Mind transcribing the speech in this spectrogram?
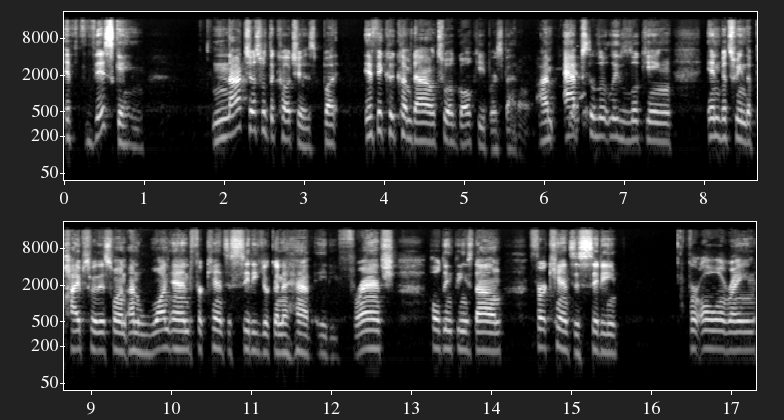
if this game, not just with the coaches, but if it could come down to a goalkeeper's battle. I'm absolutely looking in between the pipes for this one. On one end for Kansas City, you're going to have AD Franch holding things down for Kansas City. For OL Reign,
